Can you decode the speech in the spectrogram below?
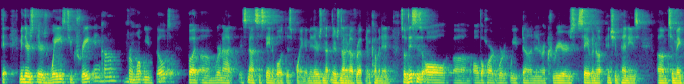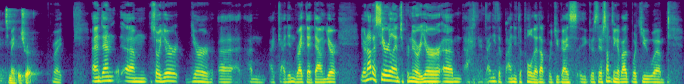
I mean, there's, there's ways to create income from mm-hmm. what we've built, but um, we're not. It's not sustainable at this point. I mean, there's not there's not enough revenue coming in. So this is all um, all the hard work we've done in our careers, saving up pinching pennies um, to make to make the trip. Right. And then, um, so you're you're uh, I, I didn't write that down. You're you're not a serial entrepreneur. You're um, I need to I need to pull that up with you guys because there's something about what you um,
